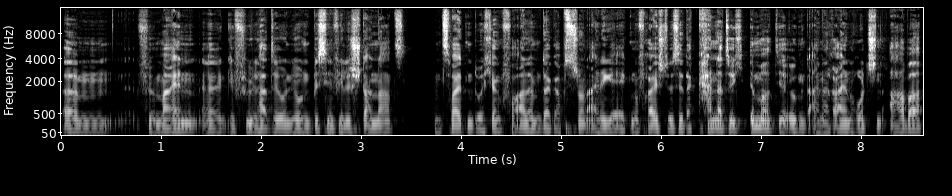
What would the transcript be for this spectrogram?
ähm, für mein äh, Gefühl hatte Union ein bisschen viele Standards im zweiten Durchgang vor allem. Da gab es schon einige Ecken, Freistöße. Da kann natürlich immer dir irgendeiner reinrutschen, aber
